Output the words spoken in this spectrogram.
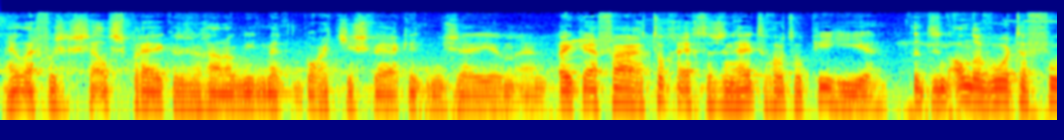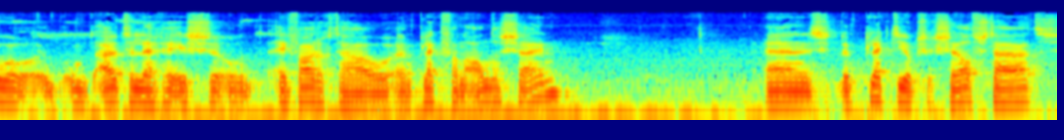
heel erg voor zichzelf spreken. Dus we gaan ook niet met bordjes werken in het museum. En ik ervaar het toch echt als een heterotopie hier. Het een ander woord daarvoor om het uit te leggen is, om het eenvoudig te houden, een plek van anders zijn. En is een plek die op zichzelf staat,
